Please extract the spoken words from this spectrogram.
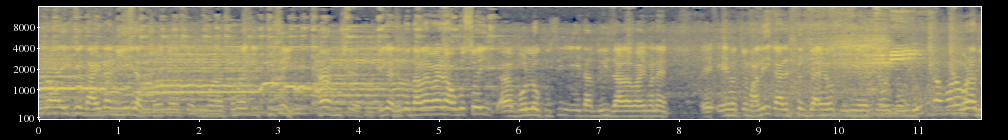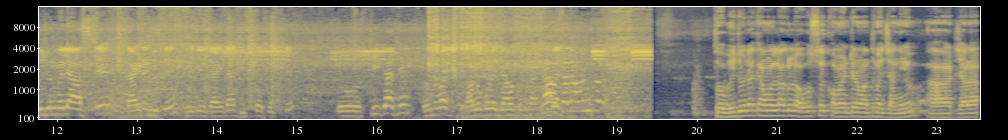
তোমরা এই যে গাড়িটা নিয়ে যাচ্ছ তো তোমরা কি খুশি? হ্যাঁ পারছি ঠিক আছে? তো দাদা ভাইরা অবশ্যই বলল খুশি এই দুই দাদা ভাই মানে এ- হচ্ছে মালিক আর যাই হোক ইনি হচ্ছে ওর বন্ধু। ওরা দুজন মিলে আসছে গাড়িটা নিতে এই যে গাড়িটা ডিসকাস হচ্ছে। তো ঠিক আছে ধন্যবাদ ভালো করে যাও তোমরা ঠিক আছে? তো ভিডিওটা কেমন লাগল অবশ্যই কমেন্টের মাধ্যমে জানিও। আর যারা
